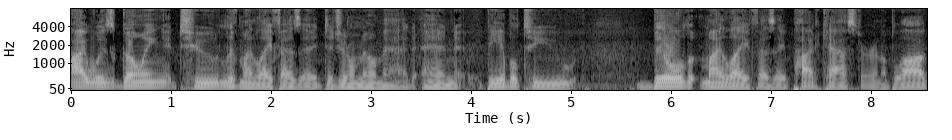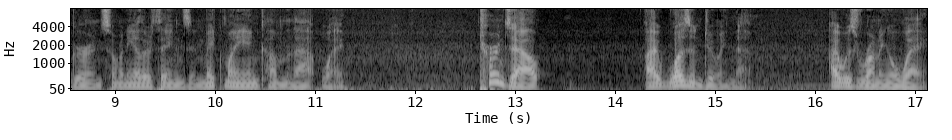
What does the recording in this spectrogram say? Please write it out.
I was going to live my life as a digital nomad and be able to build my life as a podcaster and a blogger and so many other things and make my income that way. Turns out I wasn't doing that. I was running away.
